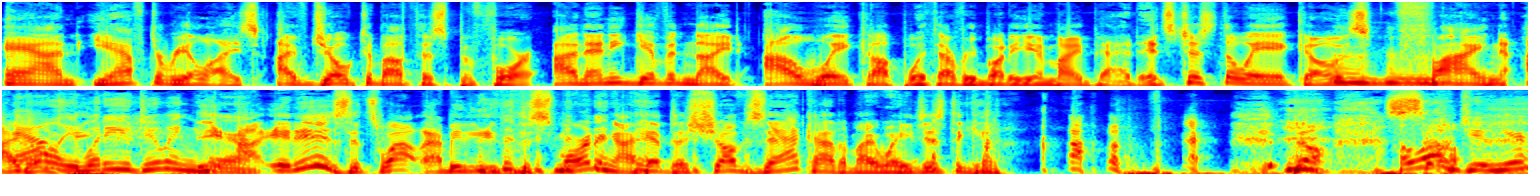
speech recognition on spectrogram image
and you have to realize, I've joked about this before. On any given night, I'll wake up with everybody in my bed. It's just the way it goes. Fine. I don't Allie, think- what are you doing here? It is. It's wild. I mean, this morning I had to shove Zach out of my way just to get out of bed. No. Hello, so- Junior.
